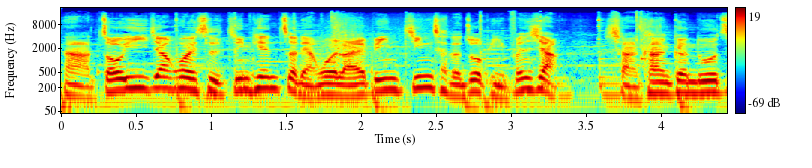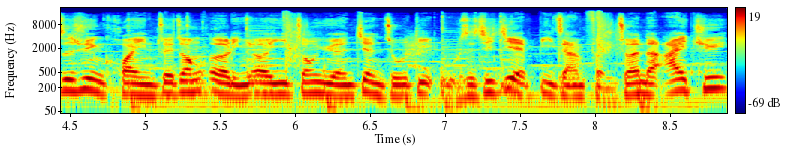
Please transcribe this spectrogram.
那周一将会是今天这两位来宾精彩的作品分享。想看更多资讯，欢迎追踪二零二一中原建筑第五十七届毕展粉砖的 IG，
